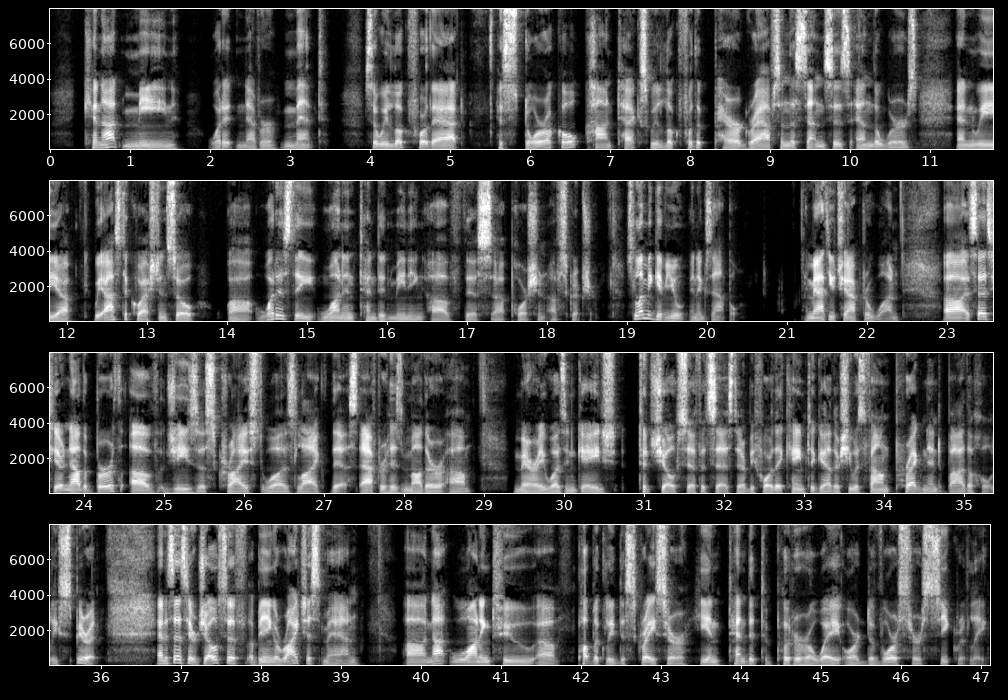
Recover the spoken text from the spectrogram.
cannot mean what it never meant. So we look for that historical context. We look for the paragraphs and the sentences and the words, and we uh, we ask the question. So uh, what is the one intended meaning of this uh, portion of Scripture? So let me give you an example. In Matthew chapter 1, uh, it says here, Now the birth of Jesus Christ was like this. After his mother, um, Mary, was engaged to Joseph, it says there, before they came together, she was found pregnant by the Holy Spirit. And it says here, Joseph, uh, being a righteous man, uh, not wanting to uh, publicly disgrace her, he intended to put her away or divorce her secretly.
